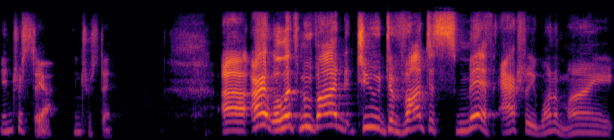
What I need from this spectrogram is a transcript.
Interesting. Yeah. Interesting. Uh, all right. Well, let's move on to DeVonta Smith. Actually, one of my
